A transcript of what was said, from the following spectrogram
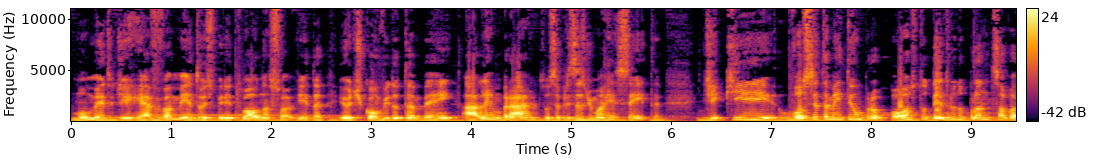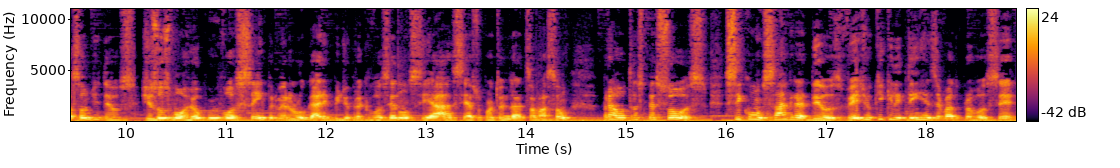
momento de reavivamento espiritual na sua vida, eu te convido também a lembrar, se você precisa de uma receita, de que você também tem um propósito dentro do plano de salvação de Deus. Jesus morreu por você em primeiro lugar e pediu para que você anunciasse essa oportunidade de salvação para outras pessoas. Se consagre a Deus, veja o que, que Ele tem reservado para você,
